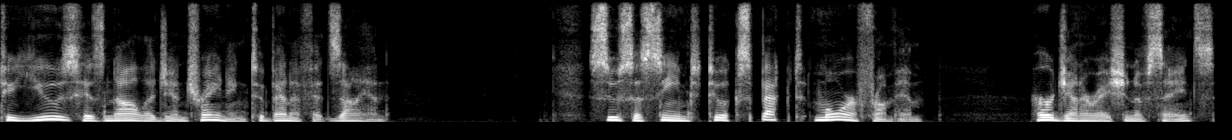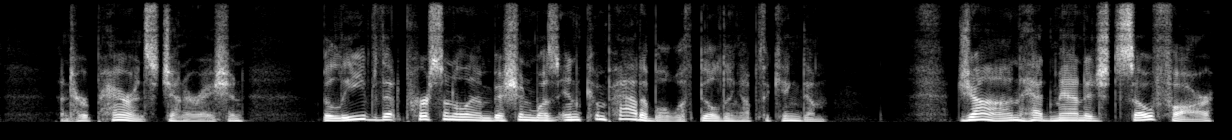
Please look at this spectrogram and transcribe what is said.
to use his knowledge and training to benefit Zion. Susa seemed to expect more from him. Her generation of saints, and her parents' generation, believed that personal ambition was incompatible with building up the kingdom. John had managed so far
